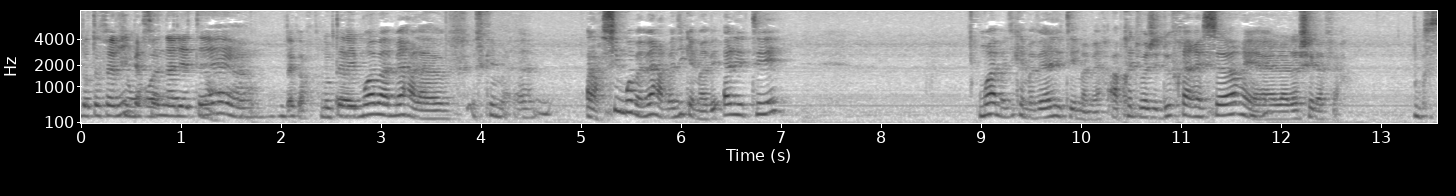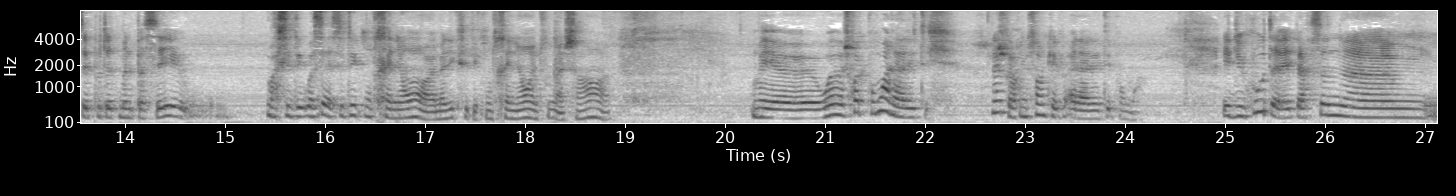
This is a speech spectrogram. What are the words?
Dans ta famille, ont- personne n'allaitait D'accord. Donc Euh, moi, ma mère, elle a. Est-ce qu'elle m'a- Alors, si, moi, ma mère, elle m'a dit qu'elle m'avait allaité. Moi, elle m'a dit qu'elle m'avait allaité, ma mère. Après, tu vois, j'ai deux frères et sœurs et Mhm. elle a lâché l'affaire. Donc ça s'est peut-être mal passé ou... Ouais, c'était ouais, ça- c'était contraignant. Elle m'a dit que c'était contraignant et tout, machin. Mais euh, ouais, je crois que pour moi, elle a allaité. D'accord. Il me semble qu'elle elle a allaité pour moi. Et du coup, t'avais personne euh,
